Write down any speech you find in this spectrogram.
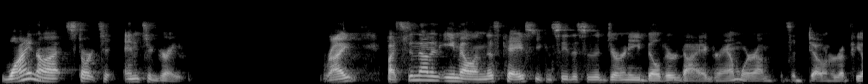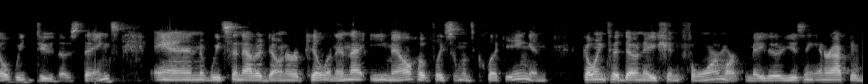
why not start to integrate? Right? If I send out an email in this case, you can see this is a journey builder diagram where um, it's a donor appeal. We do those things and we send out a donor appeal. And in that email, hopefully someone's clicking and going to a donation form, or maybe they're using interactive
